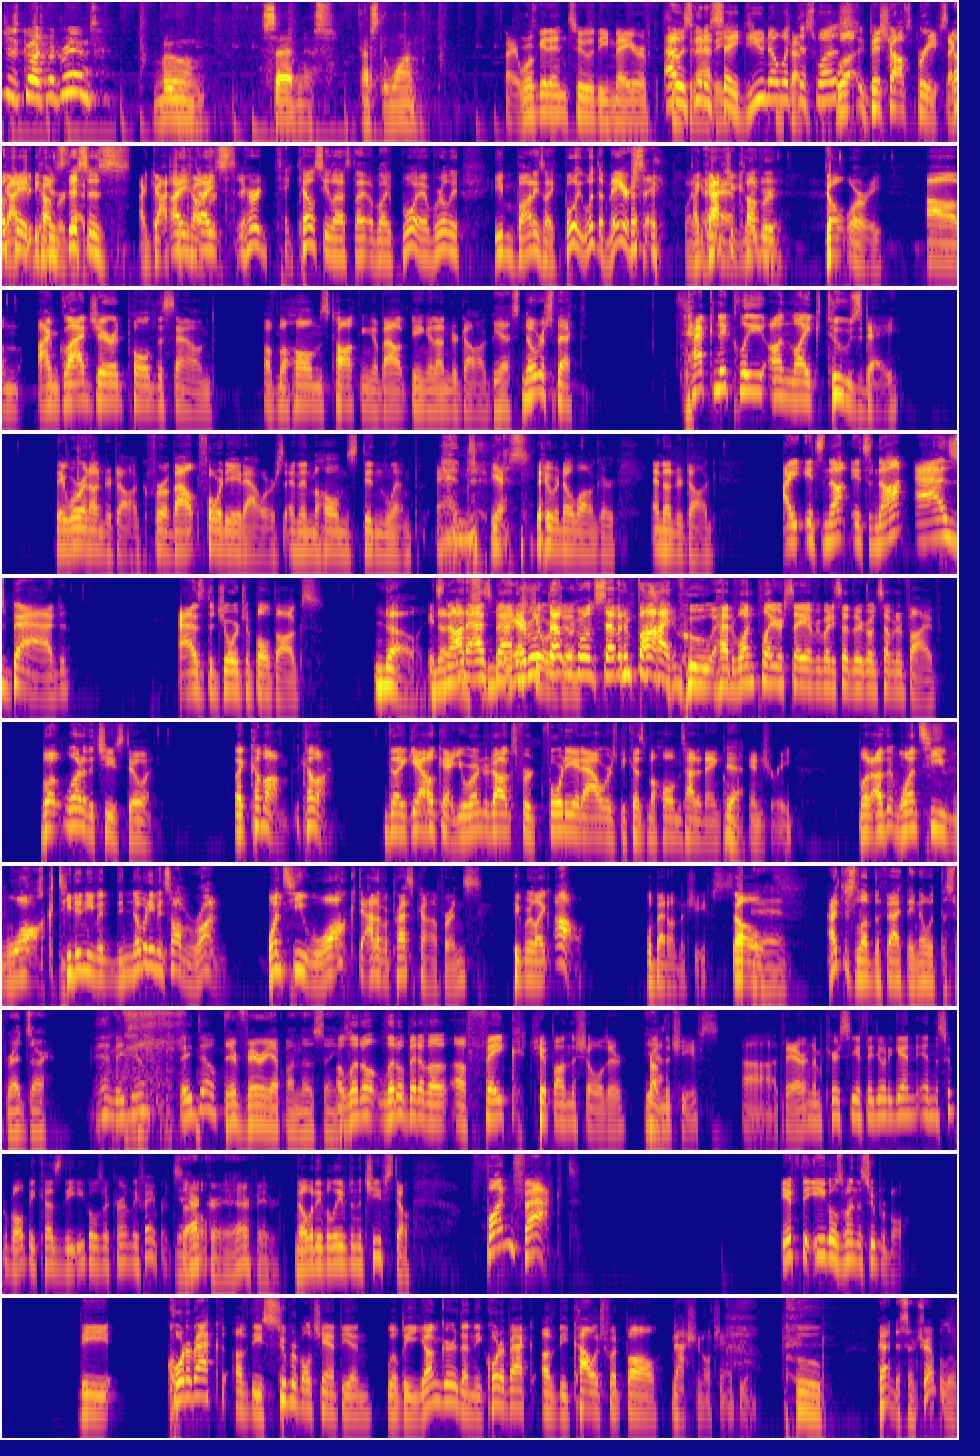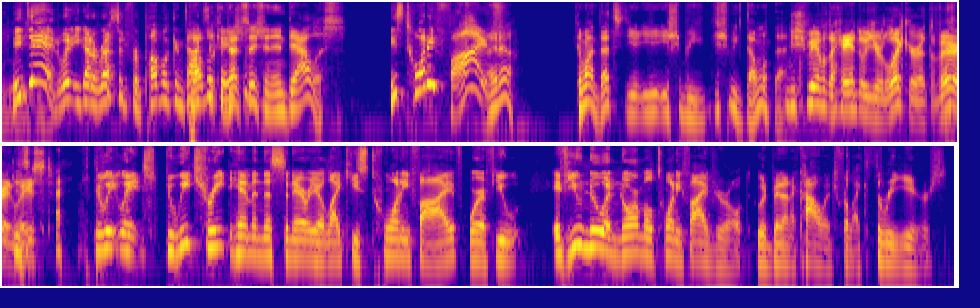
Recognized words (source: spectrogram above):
Just crushed my dreams. Boom. Sadness. That's the one. All right, we'll get into the mayor of I was going to say, do you know what this was? Well, Bischoff's briefs. I got okay, you because covered. this Ed. is. I got you I, I covered. s- heard T- Kelce last night. I'm like, boy, I really. Even Bonnie's like, boy, what'd the mayor say? Like, I got have you covered. idea. Don't worry. Um, I'm glad Jared pulled the sound of Mahomes talking about being an underdog. Yes, no respect. Technically, unlike Tuesday, they were an underdog for about 48 hours, and then Mahomes didn't limp, and Yes. they were no longer an underdog. I it's not it's not as bad as the Georgia Bulldogs, No, It's no, not as bad as Everyone thought we Georgia. were going seven and five. who had one player say everybody said they're going seven and five. But what are the Chiefs doing? Like, come on, come on. Like, yeah, okay, you were underdogs for 48 hours because Mahomes had an ankle Yeah. injury. But other once he walked, he didn't even nobody even saw him run. Once he walked out of a press conference, people were like, "Oh, we'll bet on the Chiefs." So And I just love the fact they know what the spreads are. yeah, they do, they do. They're very up on those things. A little, little bit of a, a fake chip on the shoulder from Yeah. the Chiefs uh, there, and I'm curious to see if they do it again in the Super Bowl because the Eagles are currently favored. they are, they are favorite. Nobody believed in the Chiefs still. Fun fact if the Eagles win the Super Bowl, the quarterback of the Super Bowl champion will be younger than the quarterback of the college football national champion. Who got into some trouble over the He weekend. did. What, he got arrested for public Public intoxication? intoxication in Dallas. He's 25. I know. Come on, that's you, you you should be you should be done with that. You should be able to handle your liquor at the very least. Do we wait? Do we treat him in this scenario like he's 25? Where if you if you knew a normal 25 year old who had been out of college for like three years,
